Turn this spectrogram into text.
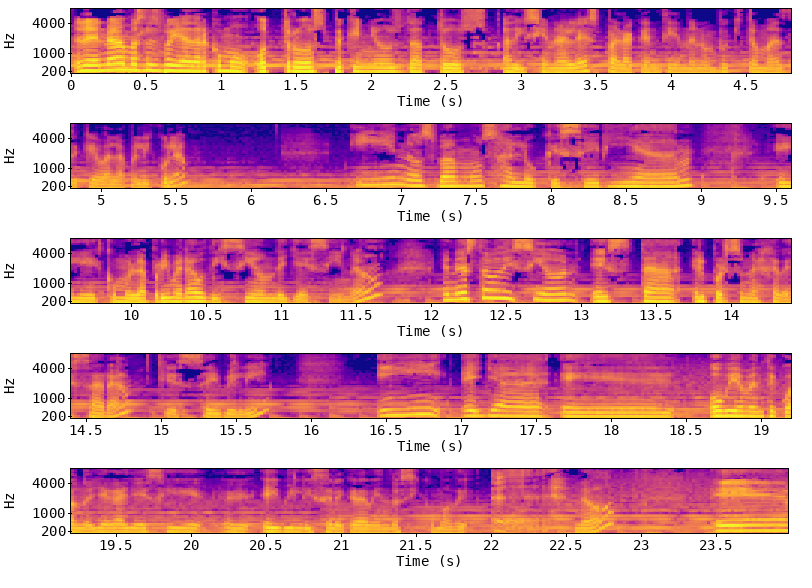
eh, nada más les voy a dar como otros pequeños datos adicionales para que entiendan un poquito más de qué va la película. Y nos vamos a lo que sería eh, como la primera audición de Jessie, ¿no? En esta audición está el personaje de Sara, que es Lee. Y ella, eh, obviamente cuando llega Jessie, eh, se le queda viendo así como de, "Eh", ¿no? Eh,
